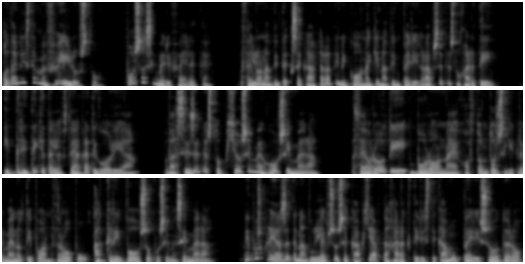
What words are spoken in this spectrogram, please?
Όταν είστε με φίλους του, πώς σας συμπεριφέρετε; Θέλω να δείτε ξεκάθαρα την εικόνα και να την περιγράψετε στο χαρτί. Η τρίτη και τελευταία κατηγορία βασίζεται στο ποιος είμαι εγώ σήμερα. Θεωρώ ότι μπορώ να έχω αυτόν τον συγκεκριμένο τύπο ανθρώπου ακριβώς όπως είμαι σήμερα. Μήπως χρειάζεται να δουλέψω σε κάποια από τα χαρακτηριστικά μου περισσότερο,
